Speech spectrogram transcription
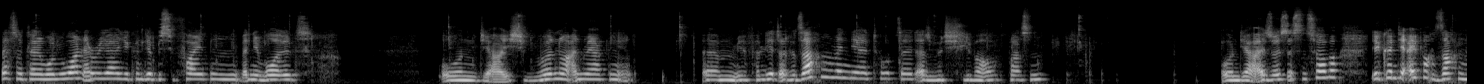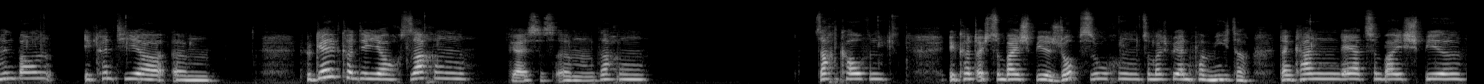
Das ist eine kleine 1v1-Area. Hier könnt ihr ein bisschen fighten, wenn ihr wollt. Und ja, ich würde nur anmerken, ähm, ihr verliert eure Sachen, wenn ihr tot seid. Also würde ich lieber aufpassen. Und ja, also es ist ein Server. Ihr könnt hier einfach Sachen hinbauen. Ihr könnt hier, ähm, für Geld könnt ihr hier auch Sachen, wie heißt es, ähm, Sachen, Sachen kaufen. Ihr könnt euch zum Beispiel Jobs suchen, zum Beispiel einen Vermieter. Dann kann der zum Beispiel,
